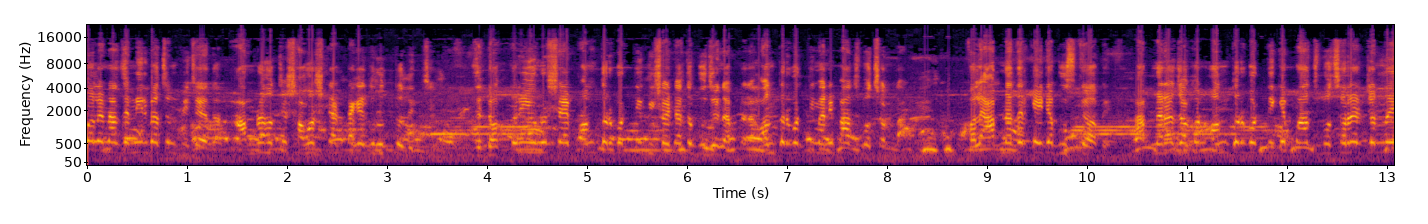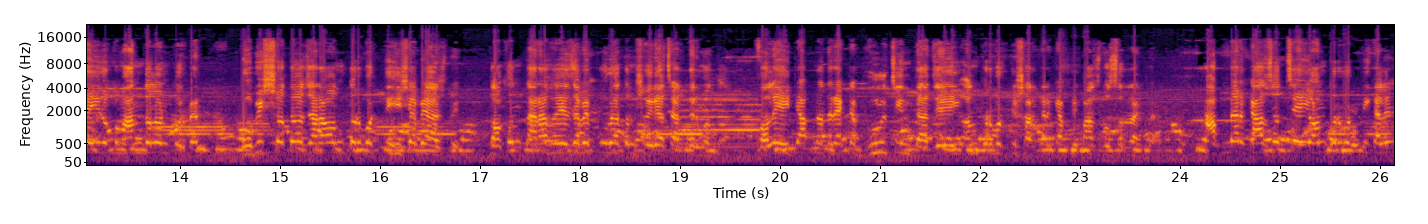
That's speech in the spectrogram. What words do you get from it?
বলে না যে নির্বাচন পিছিয়ে দাও। আমরা হচ্ছে সংস্কারটাকে গুরুত্ব দিচ্ছি। যে ডক্টর ইউনুস সাহেব অন্তর্বর্তী বিষয়টা তো বুঝেন আপনারা। অন্তর্বর্তী মানে পাঁচ বছর না। ফলে আপনাদেরকে এটা বুঝতে হবে। আপনারা যখন অন্তর্বর্তীকে পাঁচ বছরের জন্য এইরকম আন্দোলন করবেন, ভবিষ্যতেও যারা অন্তর্বর্তী হিসেবে আসবে, তখন তারা হয়ে যাবে পুরাতন স্বৈরাচারদের মতো। ফলে এইটা আপনাদের একটা ভুল চিন্তা যে এই অন্তর্বর্তী সরকারকে আপনি পাঁচ বছর রাখবেন। আপনার কাজ হচ্ছে এই অন্তর্বর্তীকালীন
